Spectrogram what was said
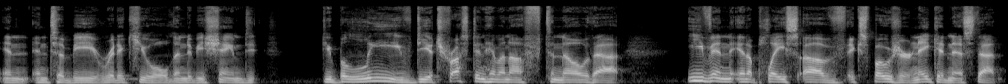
and, and to be ridiculed and to be shamed? Do, do you believe, do you trust in him enough to know that even in a place of exposure, nakedness, that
